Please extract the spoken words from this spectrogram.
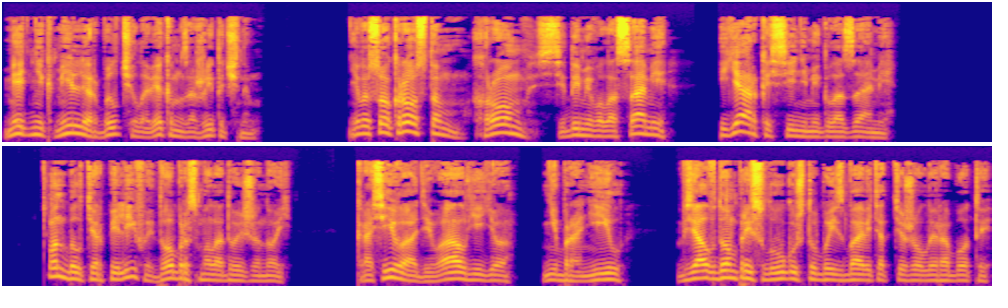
Медник Миллер был человеком зажиточным. Невысок ростом, хром, с седыми волосами и ярко-синими глазами. Он был терпелив и добр с молодой женой. Красиво одевал ее, не бронил, взял в дом прислугу, чтобы избавить от тяжелой работы.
